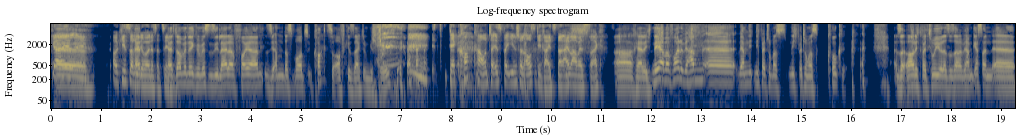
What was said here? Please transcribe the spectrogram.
Geil, Äh, ey. Okay, sorry, Herr- du wolltest Herr erzählen. Dominik, wir müssen Sie leider feuern. Sie haben das Wort Kock zu oft gesagt im Gespräch. Der Cock-Counter ist bei Ihnen schon ausgereizt nach einem Arbeitstag. Ach, herrlich. Nee, aber Freunde, wir haben, äh, wir haben nicht, nicht bei Thomas, nicht bei Thomas Cook, also auch nicht bei Tui oder so, sondern wir haben gestern, äh,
